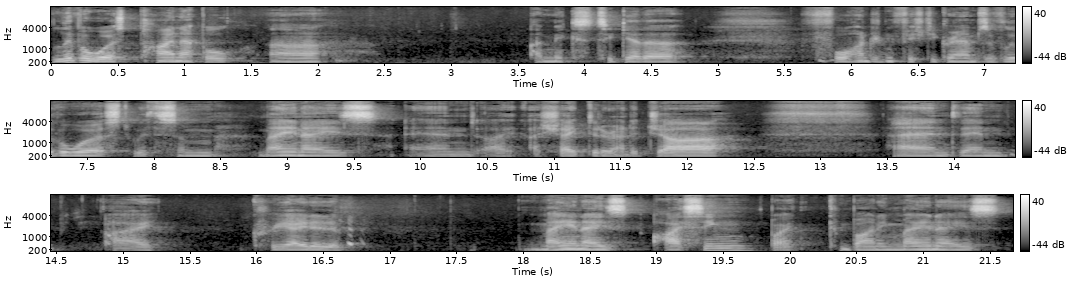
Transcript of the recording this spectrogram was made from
liverwurst pineapple. Uh, I mixed together 450 grams of liverwurst with some mayonnaise and I, I shaped it around a jar and then I created a mayonnaise icing by combining mayonnaise,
